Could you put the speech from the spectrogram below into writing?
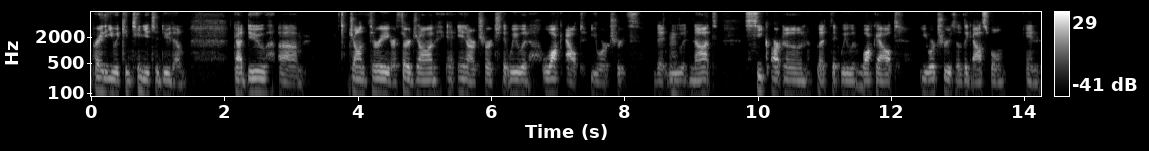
pray that you would continue to do them. God, do um, John 3 or 3 John in our church that we would walk out your truth, that we hmm. would not seek our own, but that we would walk out your truth of the gospel in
